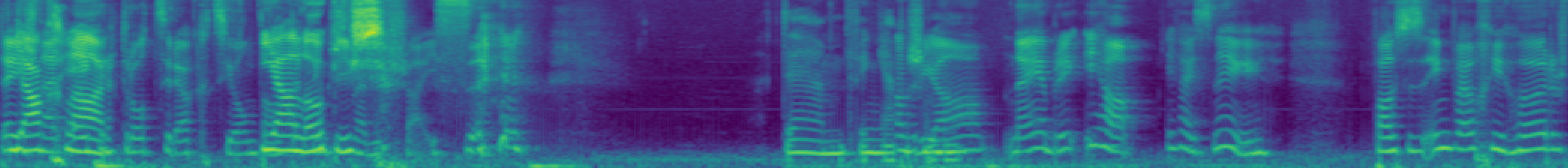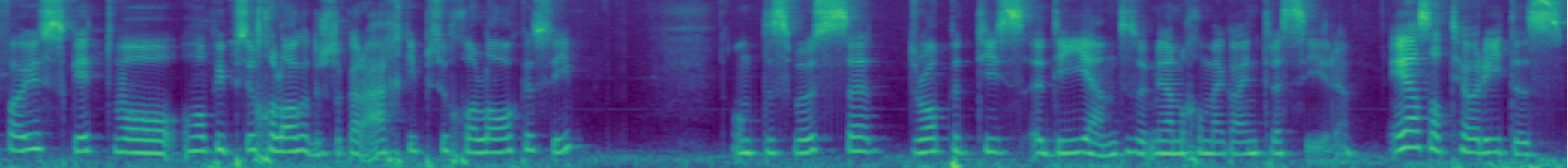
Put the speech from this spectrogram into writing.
dann Ja, ist klar. eher Trotzreaktion Ja, dann findest logisch. Scheiße. Damn, finde ich Aber schon. ja, nein, aber ich, ich, hab, ich weiß nicht. Falls es irgendwelche Hörer von uns gibt, die Hobbypsychologen oder sogar echte Psychologen sind und das wissen, droppet uns ein DM. Das würde mich nämlich auch mega interessieren. Ich habe so die Theorie, dass,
